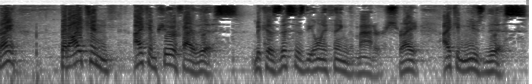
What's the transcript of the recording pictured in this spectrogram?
right? But I can, I can purify this because this is the only thing that matters, right? I can use this.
